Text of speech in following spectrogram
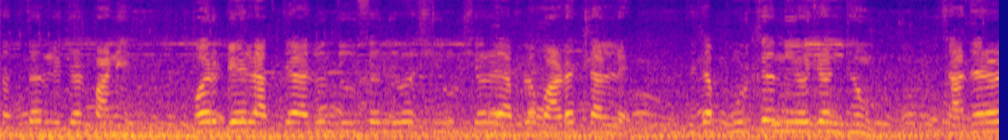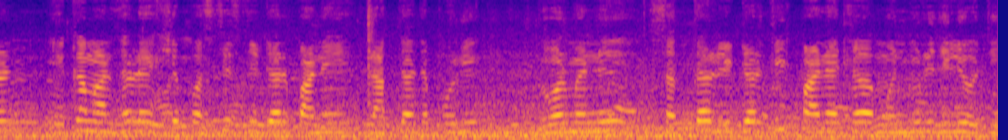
सत्तर लिटर पाणी पर डे लागते. अजून दिवसेंदिवस शिरूर शहर हे आपलं वाढत चाललं आहे त्याचं पुढचं नियोजन ठेवून साधारण एका माणसाला एकशे पस्तीस लिटर पाणी लागतं. तर पूर्वी गव्हर्नमेंटने सत्तर लिटरचीच पाण्याचं मंजुरी दिली होती.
